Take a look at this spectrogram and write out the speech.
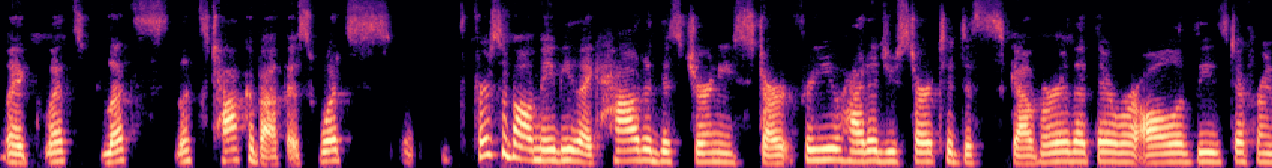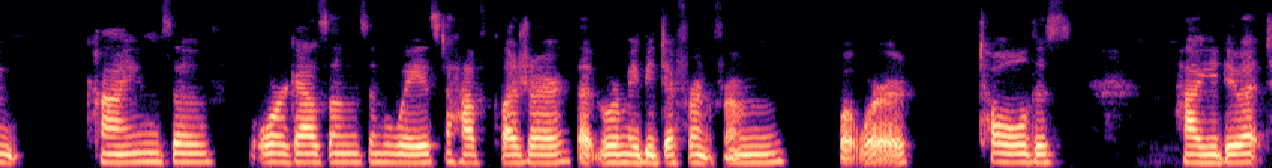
like let's let's let's talk about this. What's first of all maybe like how did this journey start for you? How did you start to discover that there were all of these different kinds of orgasms and ways to have pleasure that were maybe different from what we're told is how you do it?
